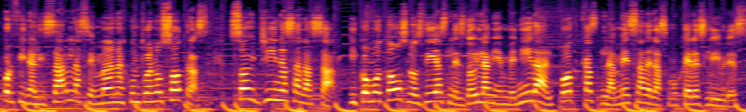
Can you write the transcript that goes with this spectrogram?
por finalizar la semana junto a nosotras. Soy Gina Salazar y como todos los días les doy la bienvenida al podcast La Mesa de las Mujeres Libres.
